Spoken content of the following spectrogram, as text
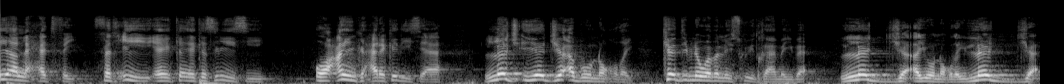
ayaa la xadfay fadxihii ee kasrihiisii oo caynka xarakadiisa ah. Laj iyo ja buu noqday. Kadibna waaba laysku idqaamayba laja ayuu noqday laja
